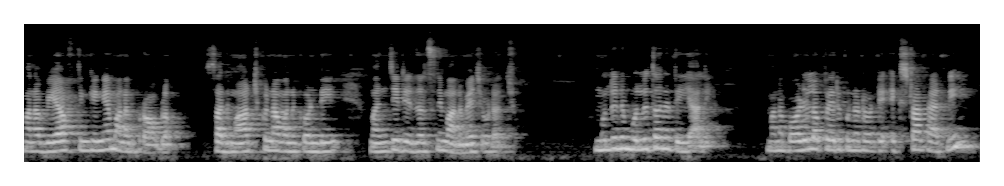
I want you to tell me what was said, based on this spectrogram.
మన వే ఆఫ్ థింకింగే మనకు ప్రాబ్లం సో అది మార్చుకున్నాం అనుకోండి మంచి రిజల్ట్స్ని మనమే చూడొచ్చు. ముళ్ళుని ముళ్ళుతోనే తీయాలి. మన బాడీలో పేరుకున్నటువంటి ఎక్స్ట్రా ఫ్యాట్ని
